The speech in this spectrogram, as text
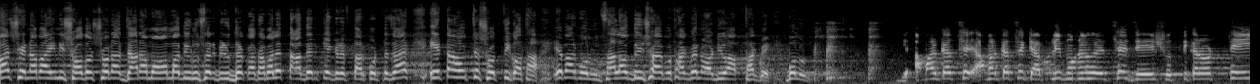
বা সেনাবাহিনীর সদস্যরা যারা মোহাম্মদ ইউনুসের বিরুদ্ধে কথা বলে, তাদেরকে গ্রেফতার করতে যায়। এটা হচ্ছে সত্যি কথা। এবার বলুন, সালাউদ্দিন সাহেবও থাকবেন, অডিও আপ থাকবে। বলুন। আমার কাছে আমার কাছে কেবলই মনে হয়েছে যে সত্যিকার অর্থেই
